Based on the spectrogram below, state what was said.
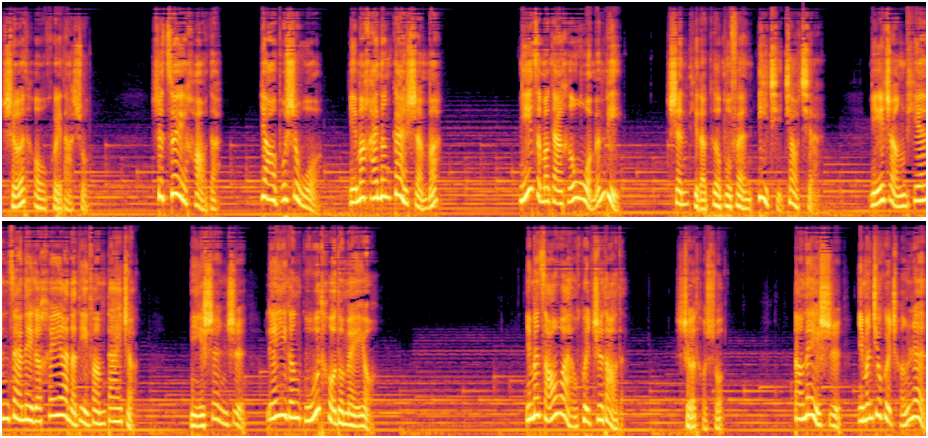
舌头回答说：“是最好的，要不是我。”你们还能干什么？你怎么敢和我们比？身体的各部分一起叫起来。你整天在那个黑暗的地方待着，你甚至连一根骨头都没有。你们早晚会知道的。舌头说：“到那时，你们就会承认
